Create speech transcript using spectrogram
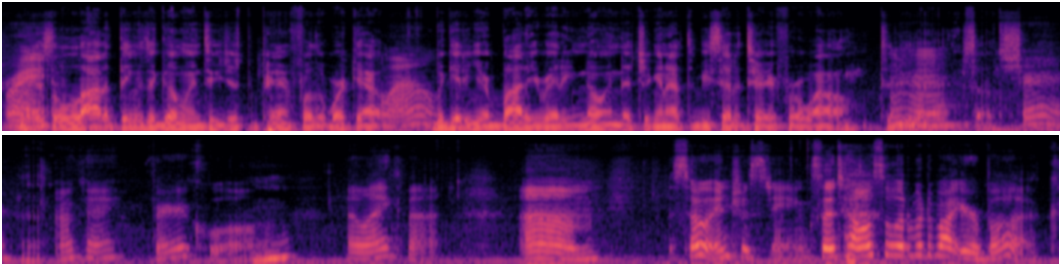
Mm-hmm. Right. there's a lot of things that go into just preparing for the workout. Wow. But getting your body ready, knowing that you're going to have to be sedentary for a while to do Mm-hmm. that. So. Sure. Okay. Very cool. I like that. Um, so interesting. So tell us a little bit about your book.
